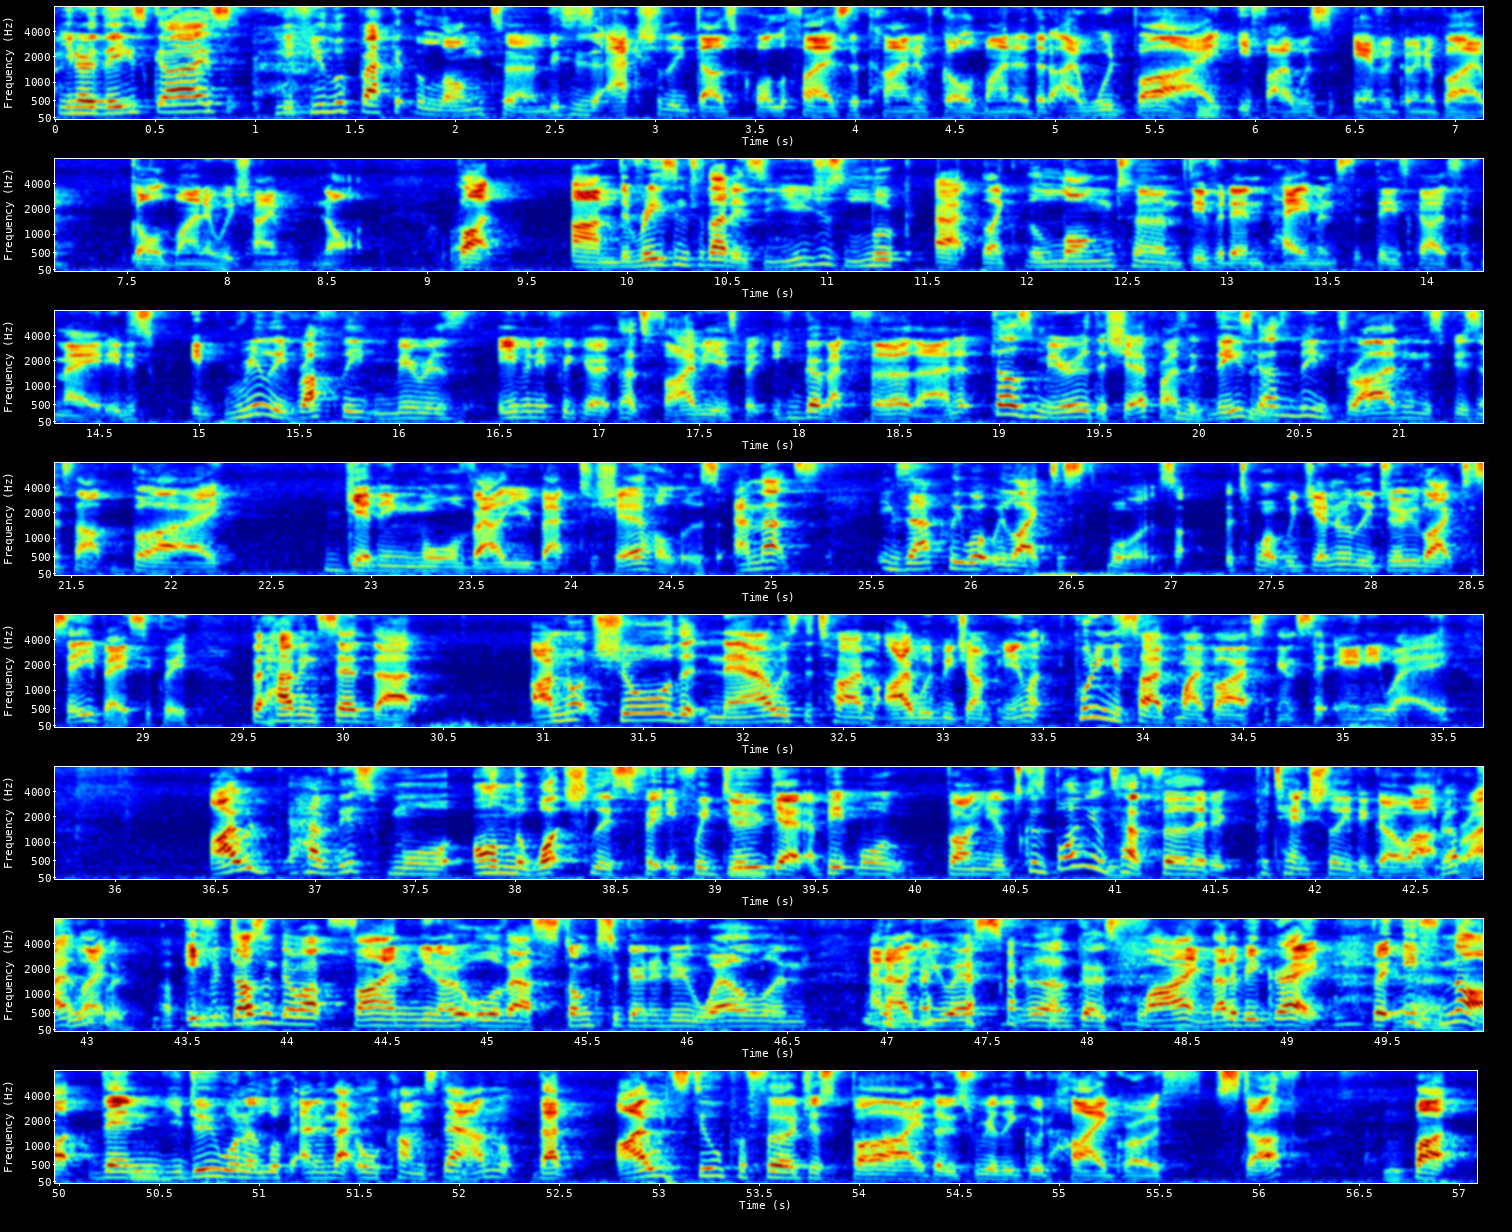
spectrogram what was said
you know these guys. If you look back at the long term, this is actually does qualify as the kind of gold miner that I would buy if I was ever going to buy a gold miner, which I'm not. But um, the reason for that is you just look at like the long-term dividend payments that these guys have made. It is it really roughly mirrors. Even if we go, that's five years, but you can go back further, and it does mirror the share price. Like, these guys have been driving this business up by getting more value back to shareholders, and that's exactly what we like to. Well, it's, it's what we generally do like to see, basically. But having said that, I'm not sure that now is the time I would be jumping in. Like putting aside my bias against it anyway. I would have this more on the watch list for if we do Hmm. get a bit more bond yields, because bond yields have further to, potentially to go up, right? Like, Absolutely, if it doesn't go up, fine. You know, all of our stonks are going to do well, and and our US uh, goes flying. That'd be great. But if not, Hmm. then you do want to look, and then that all comes down. That I would still prefer just buy those really good high growth stuff, Hmm. but.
